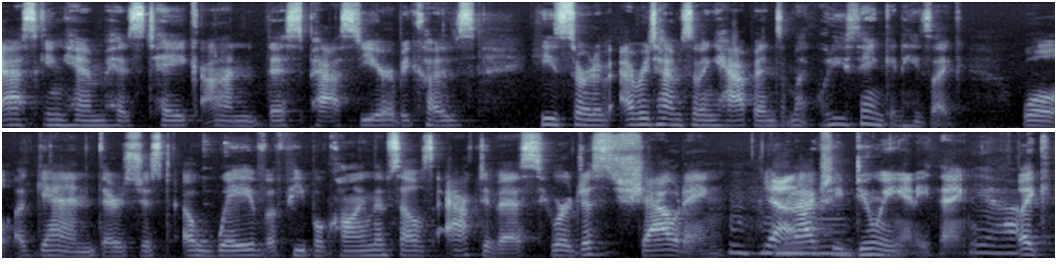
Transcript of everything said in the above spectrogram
asking him his take on this past year because he's sort of every time something happens, I'm like, "What do you think?" And he's like, "Well, again, there's just a wave of people calling themselves activists who are just shouting, mm-hmm. Yeah. not actually doing anything, Yeah. like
